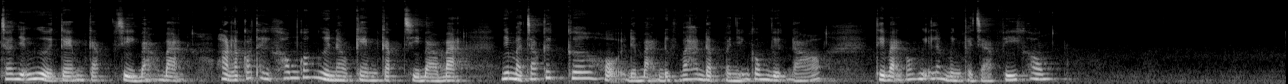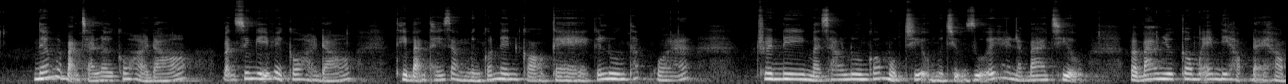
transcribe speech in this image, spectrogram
Cho những người kèm cặp chỉ bảo bạn hoặc là có thể không có người nào kèm cặp chỉ bảo bạn nhưng mà cho cái cơ hội để bạn được va đập vào những công việc đó thì bạn có nghĩ là mình phải trả phí không? Nếu mà bạn trả lời câu hỏi đó bạn suy nghĩ về câu hỏi đó thì bạn thấy rằng mình có nên cò kè cái lương thấp quá? Trainee mà sao lương có một triệu, một triệu rưỡi hay là 3 triệu? Và bao nhiêu công em đi học đại học?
